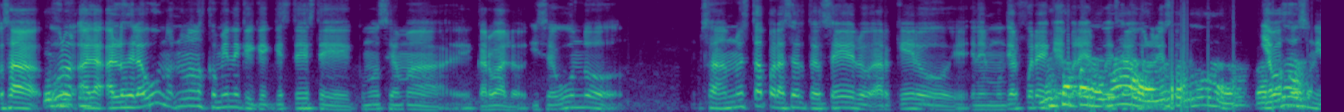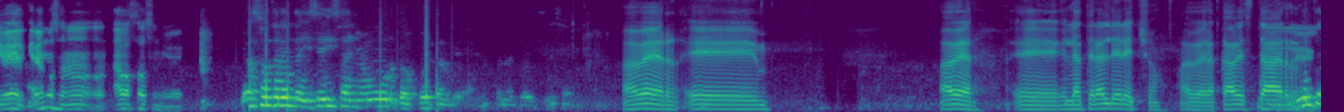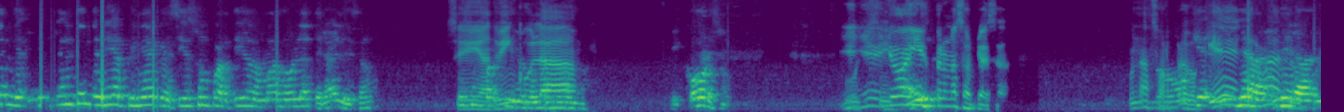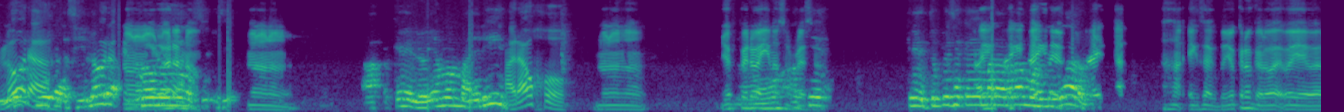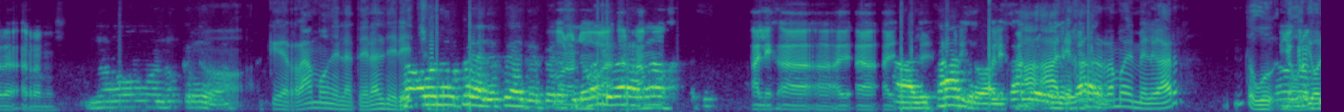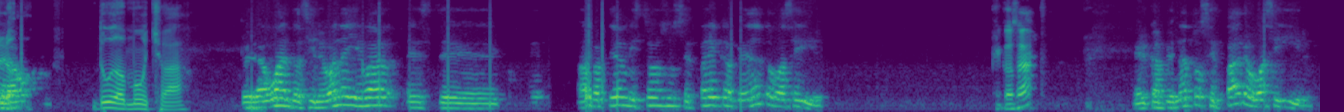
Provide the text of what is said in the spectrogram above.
O sea, uno, a, la- a los de la U no, no nos conviene que, que- que esté este, ¿cómo se llama? Eh, Carvalho. Y segundo, o sea, no está para ser tercero, arquero eh, en el Mundial fuera de No que para él puede no. Y ha bajado nada. su nivel, queramos o no, ha bajado su nivel. Ya son 36 años hurtos, pues también. 36 años. A ver, eh, a ver, eh, el lateral derecho. A ver, acá va a estar. Yo, entende- yo entendería, Pineda, que si es un partido nomás dos laterales, ¿ah? Sí, Advíncula. Y Corso. Yo, Uy, yo- sí. yo ahí espero una sorpresa. Una No, sorpresa. que- ¿Quién, mira, mira, Lora. Mira, si Lora. No, No, no, no, Lora no. no. si- si- No, no, no. ah, ¿Qué? ¿Lo llaman Madrid? Araujo. No, no, no. Yo espero ahí una No, ¿a sorpresa. qué? ¿Tú piensas que va a llamar a Ramos ahí ah, Ajá, exacto. Yo creo que lo va, va a llevar a, a Ramos. No, no creo. No, que Ramos de lateral derecho. No, no, espérate, espérate, pero No, no, si lo va a llevar a a, Ramos. Ramos. Aleja- a- a- a- a- al- A Alejandro, al- Alejandro. Alejandro. Ramos de Melgar. Yo creo yo lo dudo mucho, ¿ah? Pero aguanta, si le van a llevar este a partido amistoso, ¿se para el campeonato o va a seguir? ¿Qué cosa? ¿El campeonato se para o va a seguir?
